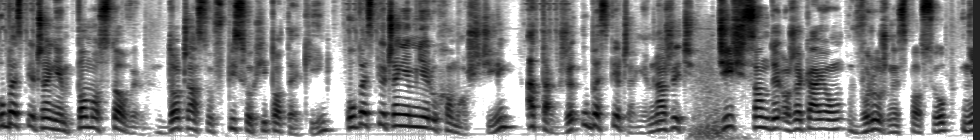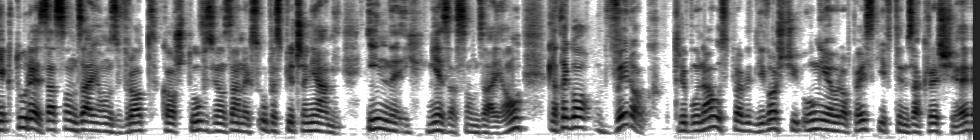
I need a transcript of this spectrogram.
ubezpieczeniem pomostowym do czasu wpisu hipoteki, ubezpieczeniem nieruchomości, a także ubezpieczeniem na życie. Dziś sądy orzekają w różny sposób. Niektóre zasądzają zwrot kosztów związanych z ubezpieczeniami, inne ich nie zasądzają. Dlatego wyrok Trybunału Sprawiedliwości Unii Europejskiej w tym zakresie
